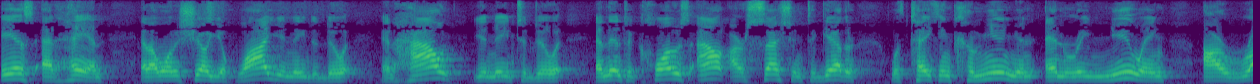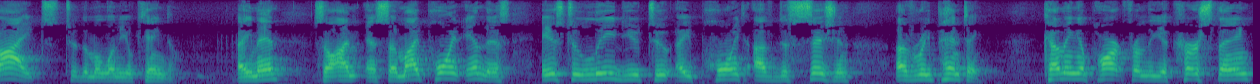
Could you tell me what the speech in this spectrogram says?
is at hand. And I want to show you why you need to do it and how you need to do it, and then to close out our session together with taking communion and renewing our rights to the millennial kingdom. Amen. So I'm and so my point in this is to lead you to a point of decision of repenting, coming apart from the accursed thing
